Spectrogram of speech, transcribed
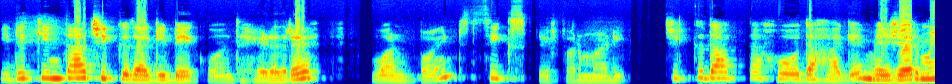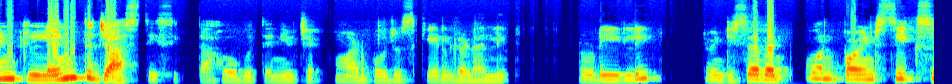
ಇದಕ್ಕಿಂತ ಚಿಕ್ಕದಾಗಿ ಬೇಕು ಅಂತ ಹೇಳಿದ್ರೆ ಒನ್ ಪಾಯಿಂಟ್ ಸಿಕ್ಸ್ ಪ್ರಿಫರ್ ಮಾಡಿ. ಚಿಕ್ಕದಾಗ್ತಾ ಹೋದ ಹಾಗೆ ಮೆಜರ್ಮೆಂಟ್ ಲೆಂತ್ ಜಾಸ್ತಿ ಸಿಗ್ತಾ ಹೋಗುತ್ತೆ. ನೀವು ಚೆಕ್ ಮಾಡ್ಬೋದು ಸ್ಕೇಲ್ಗಳಲ್ಲಿ ನೋಡಿ ಇಲ್ಲಿ twenty seven one point six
